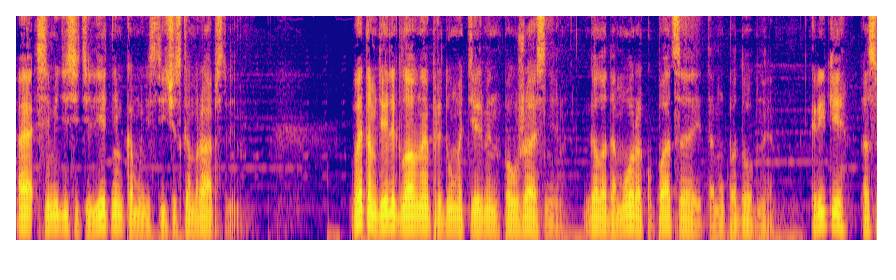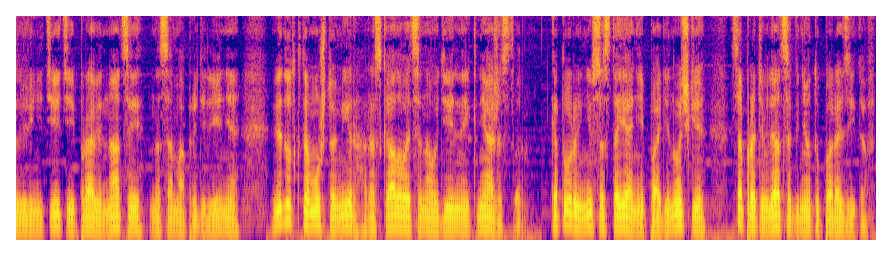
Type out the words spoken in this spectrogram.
о 70-летнем коммунистическом рабстве. В этом деле главное придумать термин поужаснее – голодомор, оккупация и тому подобное. Крики о суверенитете и праве нации на самоопределение – ведут к тому, что мир раскалывается на удельные княжества, которые не в состоянии поодиночке сопротивляться гнету паразитов.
